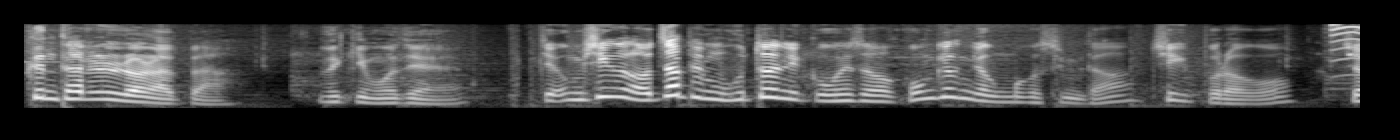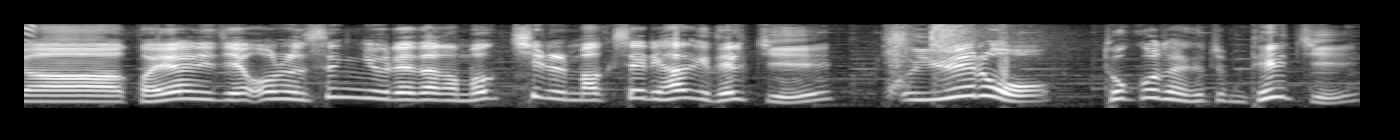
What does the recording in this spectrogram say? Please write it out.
근타를 넣어놨다. 느낌 오지? 자, 음식은 어차피 뭐 후턴 있고 해서 공격력 먹었습니다. 치기뿌라고. 자 과연 이제 오늘 승률에다가 먹칠을 막세리 하게 될지 의외로 독고다이가 좀 될지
